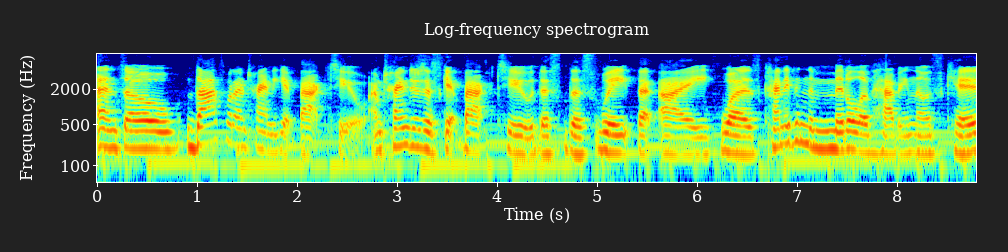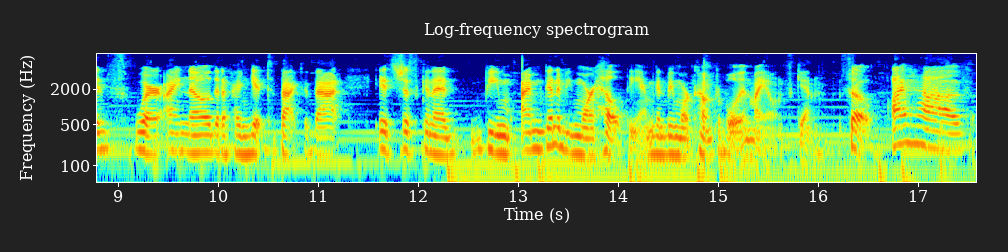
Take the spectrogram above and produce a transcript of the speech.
and so that's what I'm trying to get back to. I'm trying to just get back to this, this weight that I was kind of in the middle of having those kids where I know that if I can get to back to that, it's just gonna be, I'm gonna be more healthy. I'm gonna be more comfortable in my own skin. So I have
